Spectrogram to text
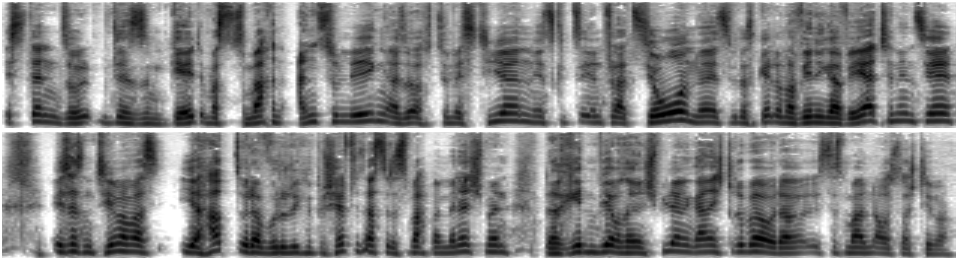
Ist denn so mit diesem Geld etwas zu machen, anzulegen, also auch zu investieren? Jetzt gibt es Inflation, ne? jetzt wird das Geld auch noch weniger wert tendenziell. Ist das ein Thema, was ihr habt oder wo du dich mit beschäftigt hast? Das macht beim Management, da reden wir unter den Spielern gar nicht drüber oder ist das mal ein Austauschthema?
